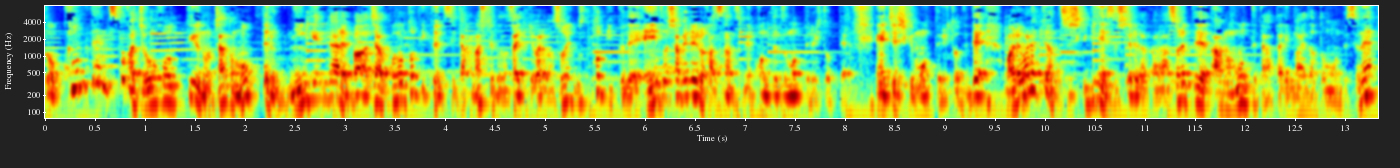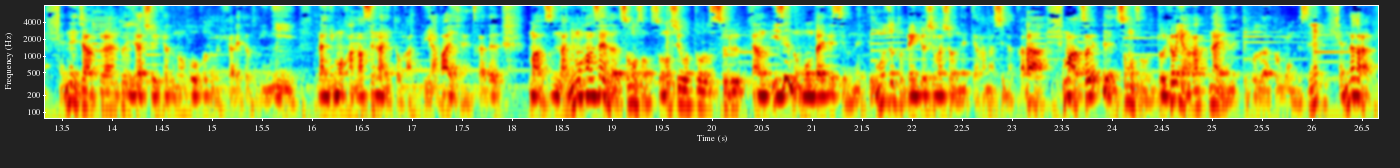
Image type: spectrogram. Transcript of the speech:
そう、コンテンツとか情報っていうのをちゃんと持ってる人間であれば、じゃあこのトピックについて話してくださいって言われば、そういうトピックで永遠と喋れるはずなんですね。コンテンツ持ってる人って。えー、知識持ってる人って。で、我々っていうのは知識ビジネスしてるだから、それって、あの、持ってて当たり前だと思うんですよね。ね、じゃあ、クライアントにじゃあ集客の方法とか聞かれた時に、何も話せないとかってやばいじゃないですか。で、まあ、何も話せないんだらそもそもその仕事をする、あの、以前の問題ですよねって、もうちょっと勉強しましょうねって話だから、まあ、それってそもそも土俵に上がってないよねってことだと思うんですね。だから、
